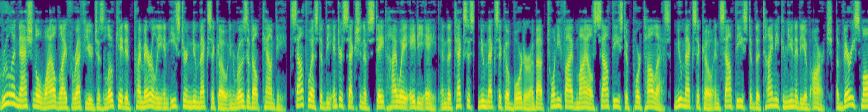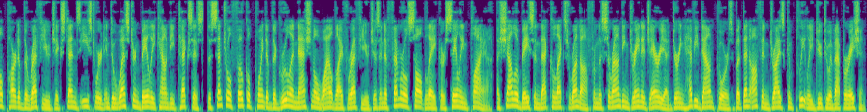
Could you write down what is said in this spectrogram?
Grulla National Wildlife Refuge is located primarily in eastern New Mexico in Roosevelt County, southwest of the intersection of State Highway 88 and the Texas-New Mexico border about 25 miles southeast of Portales, New Mexico and southeast of the tiny community of Arch. A very small part of the refuge extends eastward into western Bailey County, Texas. The central focal point of the Grulla National Wildlife Refuge is an ephemeral salt lake or saline playa, a shallow basin that collects runoff from the surrounding drainage area during heavy downpours but then often dries completely due to evaporation.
